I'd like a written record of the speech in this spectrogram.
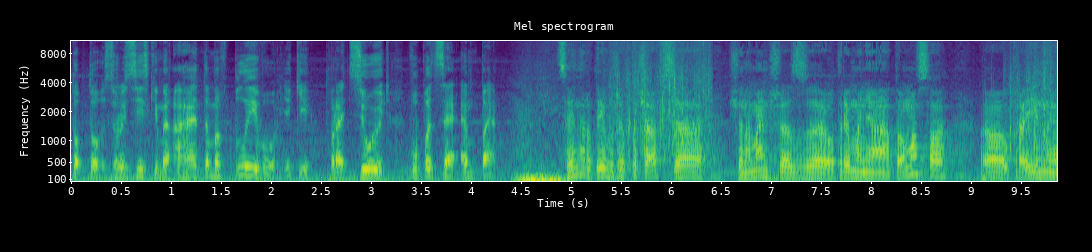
тобто з російськими агентами впливу, які працюють в УПЦ МП. Цей наратив вже почався щонайменше з отримання Томаса е, Україною.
